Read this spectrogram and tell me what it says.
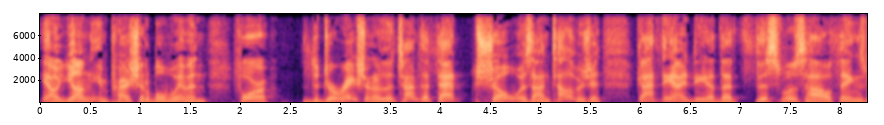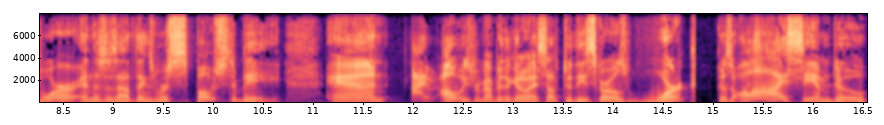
You know, young, impressionable women for the duration of the time that that show was on television got the idea that this was how things were and this is how things were supposed to be. And I always remember thinking to myself, do these girls work? Because all I see them do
